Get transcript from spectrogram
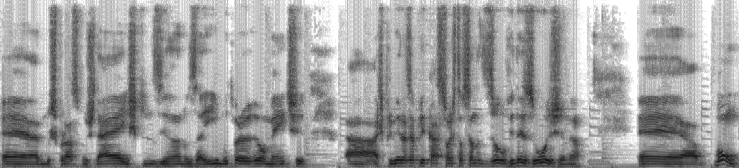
é, nos próximos 10, 15 anos aí, muito provavelmente a, as primeiras aplicações estão sendo desenvolvidas hoje, né? É, bom,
